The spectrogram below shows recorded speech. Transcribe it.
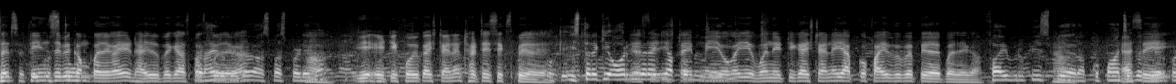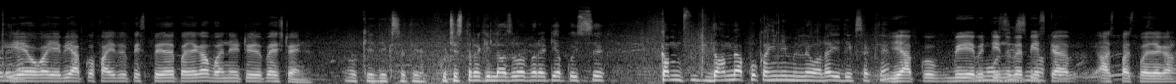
सर तीन से भी कम पड़ेगा ये ढाई रुपये के आसपास पड़ेगा। के आसपास पड़ेगा। हाँ ये एटी फोर का स्टैंड है थर्टी सिक्स पेयर है। ओके इस तरह की और भी वैरायटी आपको में ये होगा ये वन एट्टी का स्टैंड है ये आपको फाइव रुपये पेयर पड़ेगा। फाइव रुपीज़ पेयर आपको पाँच रुपए ऐसे ये होगा ये भी आपको फाइव रुपीज़ पेयर पड़ेगा वन एटी रुपये स्टैंड ओके देख सकते हैं। कुछ इस तरह की लाजवाब वैरायटी आपको इससे कम दाम में आपको कहीं नहीं मिलने वाला है ये देख सकते हैं। ये आपको भी ये भी तीन रुपये पीस के आसपास पड़ेगा।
